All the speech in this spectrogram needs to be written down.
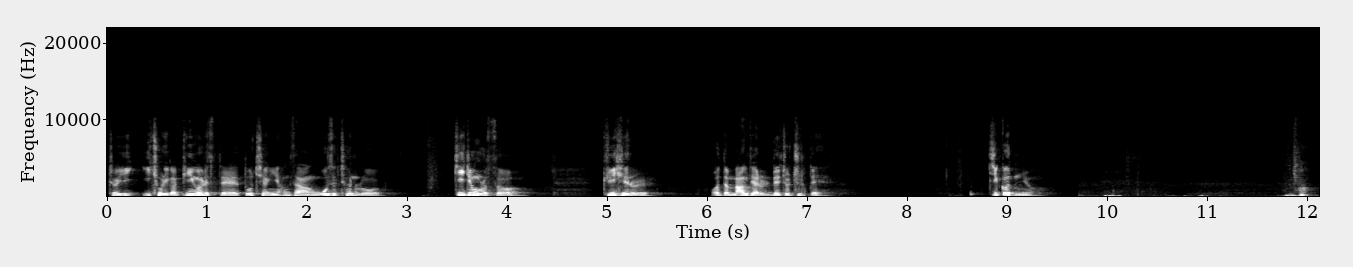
저 이, 이초리가 빙의 걸렸을 때 또치 형이 항상 오색천으로 찢음으로써 귀신을 어떤 망자를 내쫓을 때 찢거든요. 어?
